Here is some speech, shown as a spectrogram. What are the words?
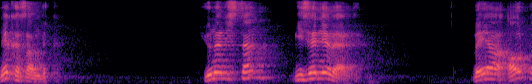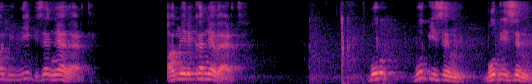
Ne kazandık? Yunanistan bize ne verdi? Veya Avrupa Birliği bize ne verdi? Amerika ne verdi? Bu bu bizim bu bizim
